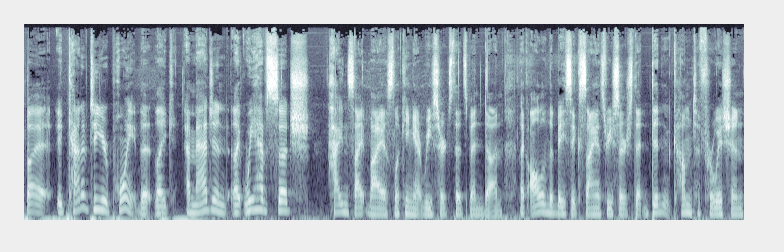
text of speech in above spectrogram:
But it kind of to your point that, like, imagine, like, we have such hindsight bias looking at research that's been done. Like all of the basic science research that didn't come to fruition,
